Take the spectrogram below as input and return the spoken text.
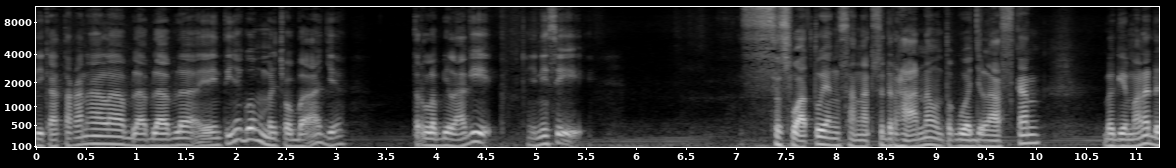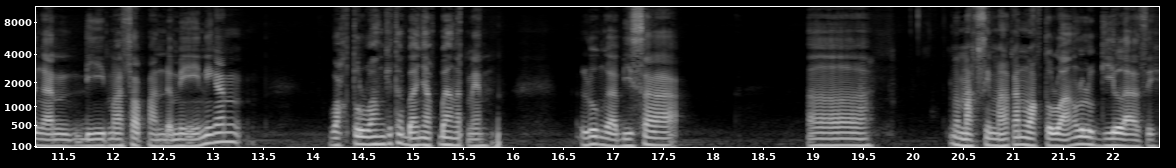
dikatakan ala bla bla bla. Ya intinya gue mau mencoba aja. Terlebih lagi ini sih sesuatu yang sangat sederhana untuk gue jelaskan. Bagaimana dengan di masa pandemi ini kan waktu luang kita banyak banget men. Lu nggak bisa uh, memaksimalkan waktu luang lu lu gila sih.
